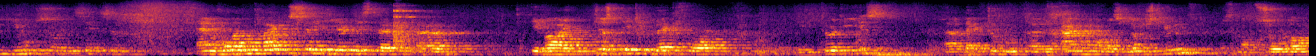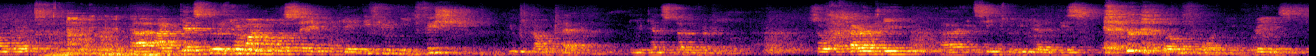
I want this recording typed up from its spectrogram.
EU sorry, citizen. And what I would like to say here is that uh, if I just take you back for maybe 30 years, uh, back to uh, the time when I was a young student, it's not so long ago. Uh, I can still hear my mother saying, okay, if you eat fish, you become clever, and you can study very well. So apparently, uh, it seems to be that it is uh, well for your brains.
